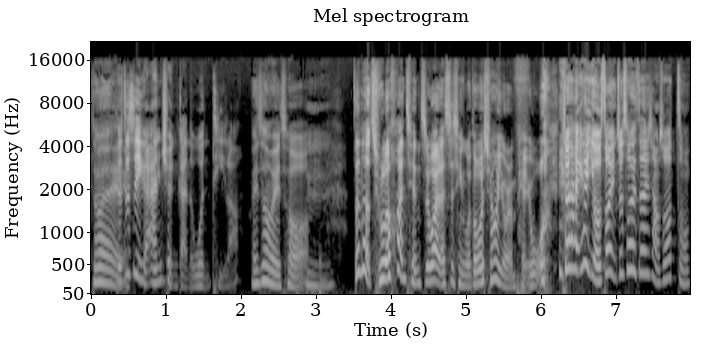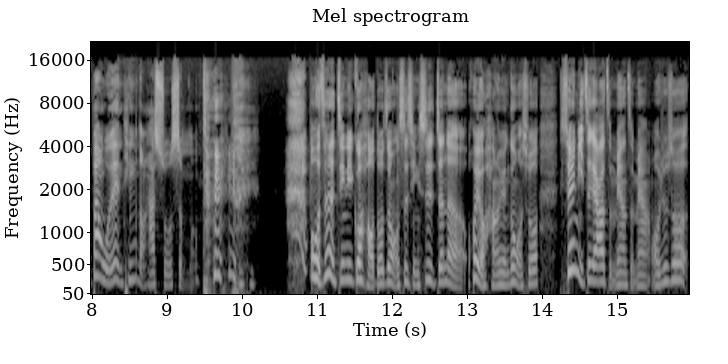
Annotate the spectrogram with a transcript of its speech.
对，这是一个安全感的问题啦。没错，没错，嗯，真的，除了换钱之外的事情，我都会希望有人陪我。对啊，因为有时候你就是会真的想说，怎么办？我有点听不懂他说什么。对，哦，我真的经历过好多这种事情，是真的会有行员跟我说，所以你这个要怎么样怎么样，我就说，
